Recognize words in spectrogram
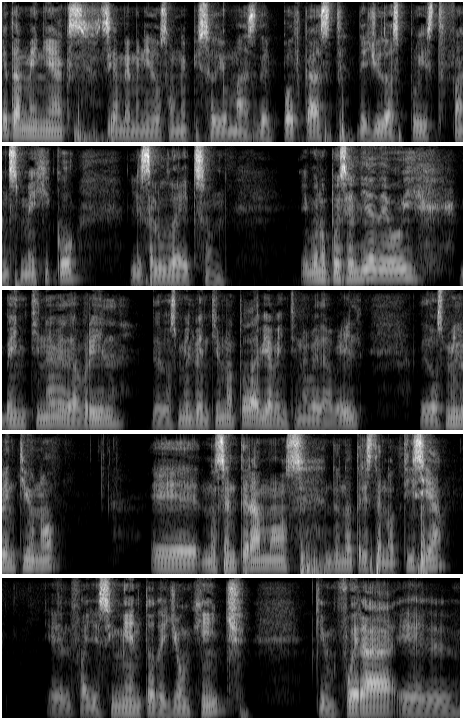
¿Qué tal Maniacs? Sean bienvenidos a un episodio más del podcast de Judas Priest Fans México. Les saluda Edson. Y bueno, pues el día de hoy, 29 de abril de 2021, todavía 29 de abril de 2021, eh, nos enteramos de una triste noticia, el fallecimiento de John Hinch, quien fuera el,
